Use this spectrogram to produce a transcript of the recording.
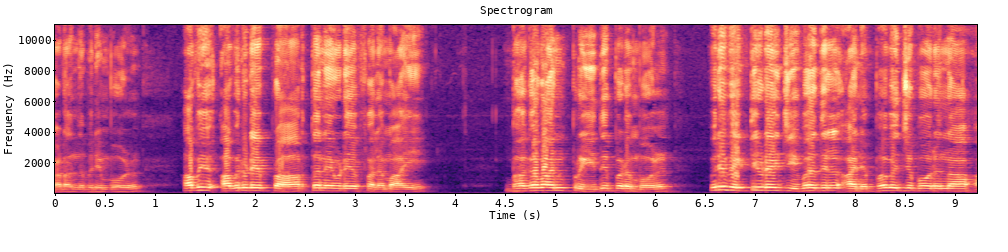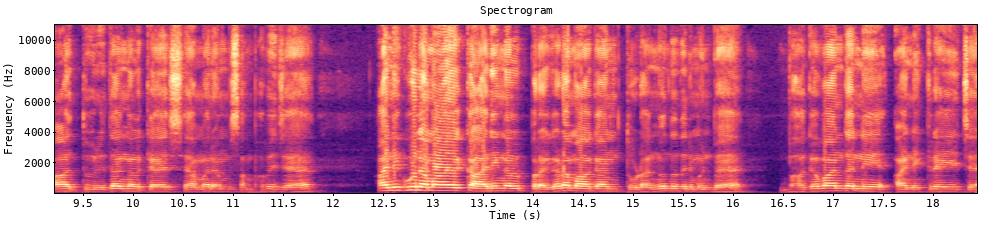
കടന്നു വരുമ്പോൾ അവ അവരുടെ പ്രാർത്ഥനയുടെ ഫലമായി ഭഗവാൻ പ്രീതിപ്പെടുമ്പോൾ ഒരു വ്യക്തിയുടെ ജീവിതത്തിൽ അനുഭവിച്ചു പോരുന്ന ആ ദുരിതങ്ങൾക്ക് ശമനം സംഭവിച്ച് അനുകൂലമായ കാര്യങ്ങൾ പ്രകടമാകാൻ തുടങ്ങുന്നതിന് മുൻപ് ഭഗവാൻ തന്നെ അനുഗ്രഹിച്ച്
